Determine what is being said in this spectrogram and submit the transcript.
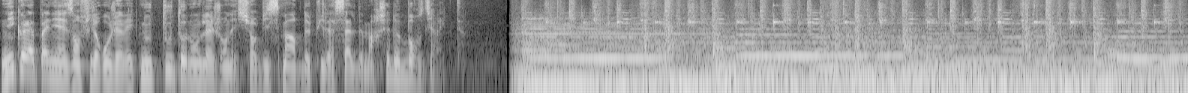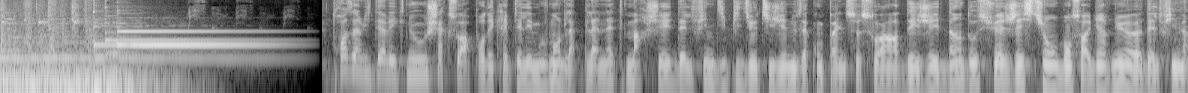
Nicolas Pagnès en fil rouge avec nous tout au long de la journée sur Bismart depuis la salle de marché de Bourse Directe. Trois invités avec nous chaque soir pour décrypter les mouvements de la planète marché. Delphine Dipidiotigé nous accompagne ce soir, DG d'Indo-Suez Gestion. Bonsoir et bienvenue euh, Delphine.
